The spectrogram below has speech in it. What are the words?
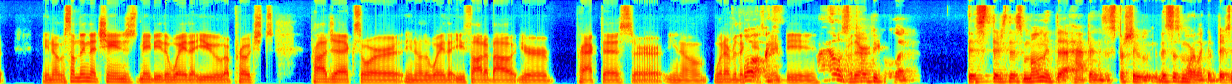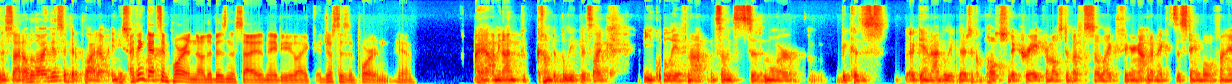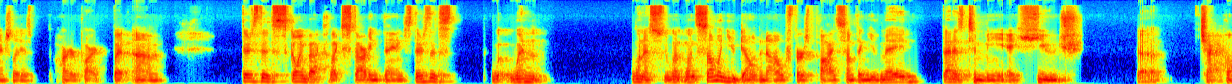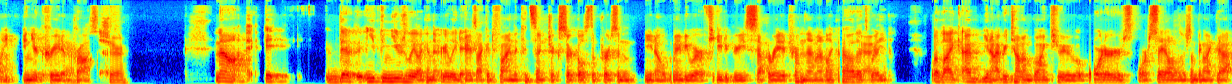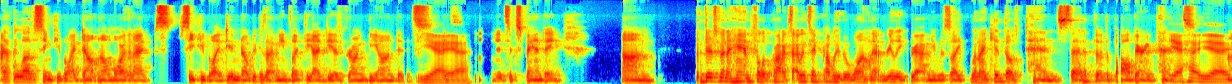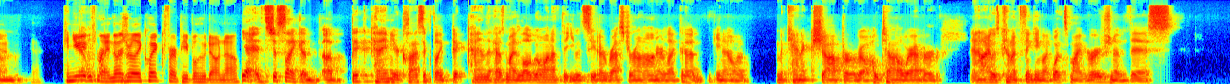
you know, something that changed maybe the way that you approached projects or, you know, the way that you thought about your practice or, you know, whatever the well, case may be. I always tell there... people like, this there's this moment that happens especially this is more like the business side although i guess it could apply to any i think that's art. important though the business side is maybe like just as important yeah I, I mean, I've come to believe it's like equally, if not in some instances more, because again, I believe there's a compulsion to create for most of us. So like figuring out how to make it sustainable financially is the harder part. But um, there's this going back to like starting things. There's this when when a when when someone you don't know first buys something you've made, that is to me a huge uh, checkpoint in your creative yeah, process. Sure. Now, it, there, you can usually like in the early days i could find the concentric circles the person you know maybe we're a few degrees separated from them i'm like oh that's yeah. really but like i you know every time i'm going through orders or sales or something like that i love seeing people i don't know more than i see people i do know because that means like the idea is growing beyond its yeah it's, yeah it's expanding um but there's been a handful of products. I would say probably the one that really grabbed me was like when I did those pens, that the, the ball bearing pens. Yeah, yeah, um, yeah. Can you explain those really quick for people who don't know? Yeah, it's just like a, a Bic pen, your classic like Bic pen that has my logo on it that you would see at a restaurant or like a, you know, a mechanic shop or a hotel, wherever. And I was kind of thinking like, what's my version of this?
